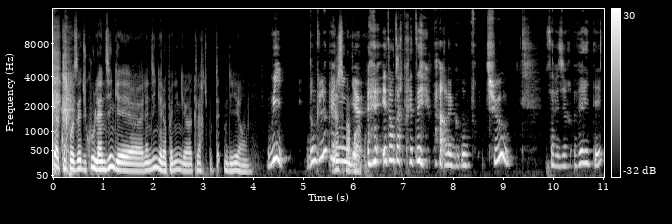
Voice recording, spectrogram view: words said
qui a composé du coup l'ending et euh, l'ending et l'opening euh, Claire tu peux peut-être nous dire. Oui, donc l'opening est interprété par le groupe True, ça veut dire vérité,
